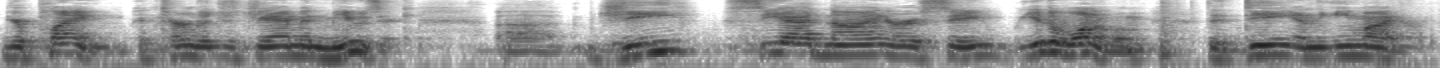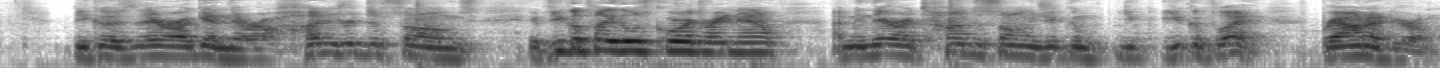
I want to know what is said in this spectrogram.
your playing in terms of just jamming music. Uh, G, C add nine, or a C, either one of them, the D and the E minor. Because there are again, there are hundreds of songs. If you could play those chords right now, I mean, there are tons of songs you can you, you can play. Brown Eyed Girl.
